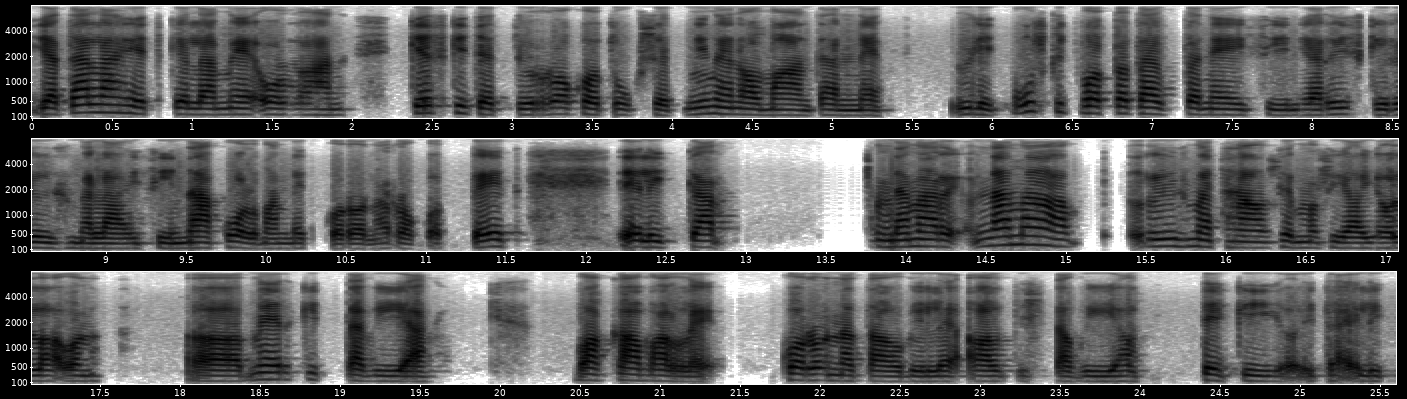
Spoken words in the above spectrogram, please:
Ja tällä hetkellä me ollaan keskitetty rokotukset nimenomaan tänne yli 60 vuotta täyttäneisiin ja riskiryhmäläisiin nämä kolmannet koronarokotteet. Eli nämä, nämä ryhmäthän on sellaisia, joilla on merkittäviä vakavalle koronataudille altistavia tekijöitä. Eli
